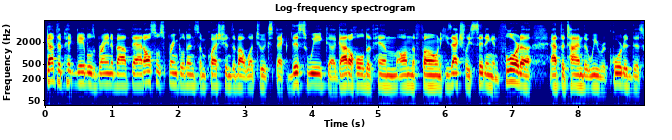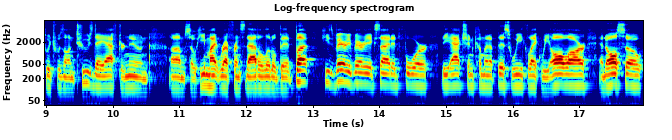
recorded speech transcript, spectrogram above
got to pick Gable's brain about that. Also sprinkled in some questions about what to expect this week. Uh, got a hold of him on the phone. He's actually sitting in Florida at the time that we recorded this, which was on Tuesday afternoon. Um, so he might reference that a little bit, but he's very very excited for the action coming up this week. Like we all are, and also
